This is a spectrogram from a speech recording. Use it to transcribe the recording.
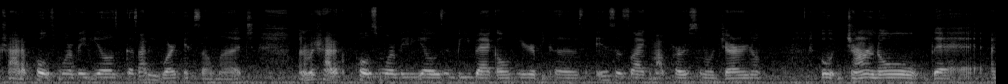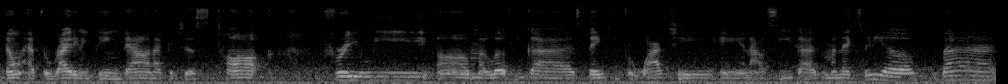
try to post more videos because i be working so much. But i'm gonna try to post more videos and be back on here because this is like my personal journal uh, journal that i don't have to write anything down. I can just talk freely. Um, I love you guys. Thank you for watching, and I'll see you guys in my next video. Bye.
